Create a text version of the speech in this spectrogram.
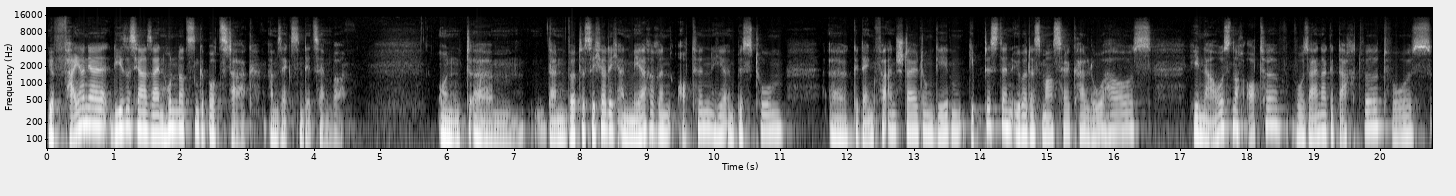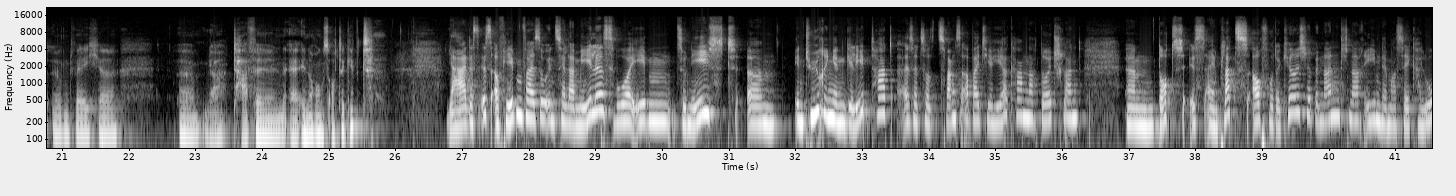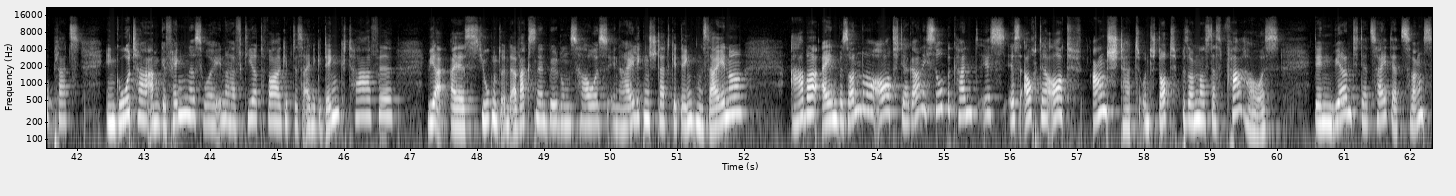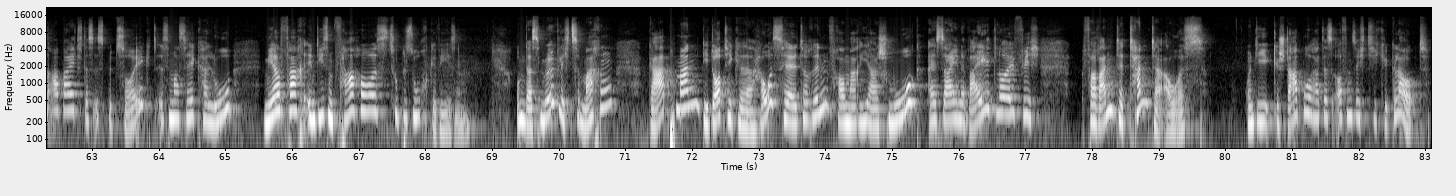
Wir feiern ja dieses Jahr seinen 100. Geburtstag am 6. Dezember. Und ähm, dann wird es sicherlich an mehreren Orten hier im Bistum äh, Gedenkveranstaltungen geben. Gibt es denn über das Marcel Callot-Haus hinaus noch Orte, wo seiner gedacht wird, wo es irgendwelche ja, Tafeln, Erinnerungsorte gibt? Ja, das ist auf jeden Fall so in Zellameles, wo er eben zunächst ähm, in Thüringen gelebt hat, als er zur Zwangsarbeit hierher kam nach Deutschland. Ähm, dort ist ein Platz auch vor der Kirche benannt nach ihm, der Marcel Callot-Platz. In Gotha am Gefängnis, wo er inhaftiert war, gibt es eine Gedenktafel. Wir als Jugend- und Erwachsenenbildungshaus in Heiligenstadt gedenken seiner. Aber ein besonderer Ort, der gar nicht so bekannt ist, ist auch der Ort Arnstadt und dort besonders das Pfarrhaus. Denn während der Zeit der Zwangsarbeit, das ist bezeugt, ist Marcel Callot mehrfach in diesem Pfarrhaus zu Besuch gewesen. Um das möglich zu machen, gab man die dortige Haushälterin, Frau Maria Schmoog, als seine weitläufig verwandte Tante aus. Und die Gestapo hat es offensichtlich geglaubt.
